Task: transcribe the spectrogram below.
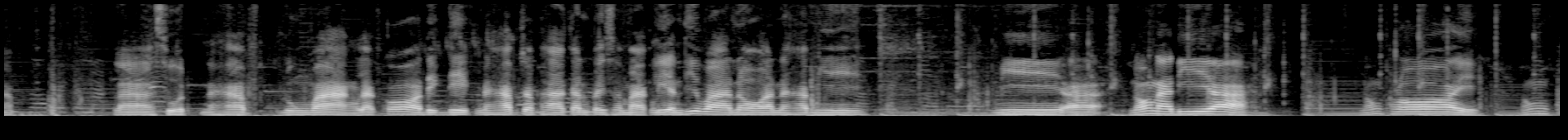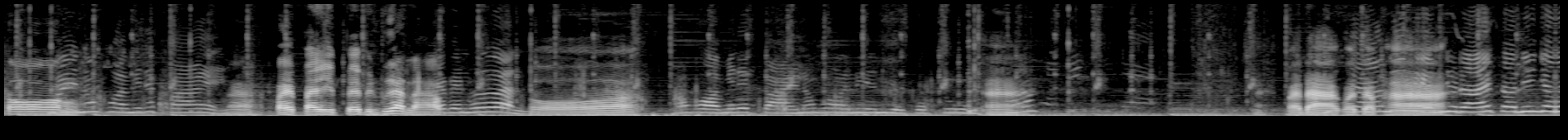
ครับล่าสุดนะครับลุงว่างแล้วก็เด็กๆนะครับ จะพากันไปสมัครเรียนที่วานอนนะครับ มีมีน้องนาเดีย น้องพลอย น้องตองไม่น้องพลอยไม่ได้ไปนะไปไปไปเป็นเพื่อนเหรอครับไปเป็นเพื่อนอ๋อน้องพลอยไม่ได้ไปน้องพลอยเรียนอยู่กบตูมอ่าฮะป้าดาก็จะพาเห็นอยู่ได้ตอนนี้ยัง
